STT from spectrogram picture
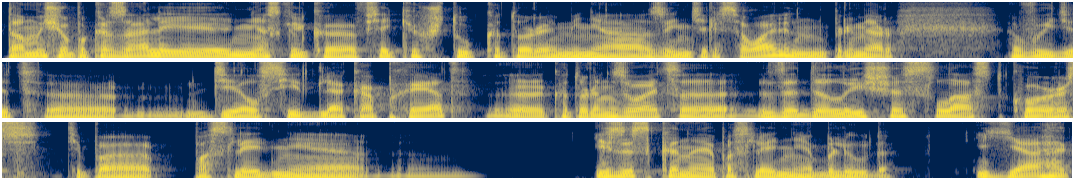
Там еще показали несколько всяких штук, которые меня заинтересовали. Например, выйдет э, DLC для Cuphead, э, который называется The Delicious Last Course, типа последнее, э, изысканное последнее блюдо. Я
